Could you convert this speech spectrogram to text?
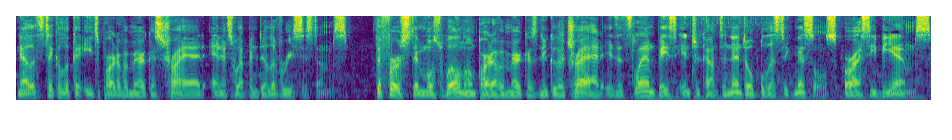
Now let's take a look at each part of America's triad and its weapon delivery systems. The first and most well known part of America's nuclear triad is its land based intercontinental ballistic missiles, or ICBMs.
